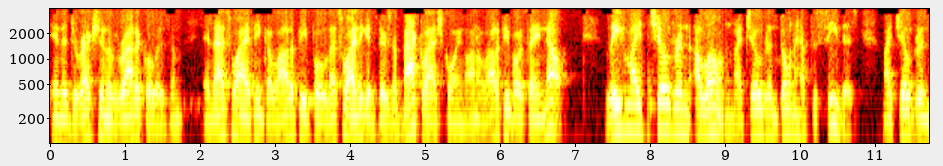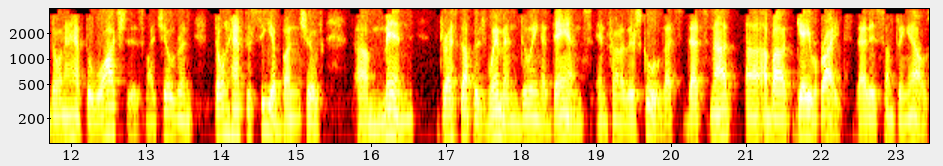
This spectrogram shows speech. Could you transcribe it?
in the direction of radicalism. And that's why I think a lot of people, that's why I think it, there's a backlash going on. A lot of people are saying, no, leave my children alone. My children don't have to see this. My children don't have to watch this. My children don't have to see a bunch of um, men dressed up as women doing a dance in front of their school. That's that's not uh, about gay rights. That is something else,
